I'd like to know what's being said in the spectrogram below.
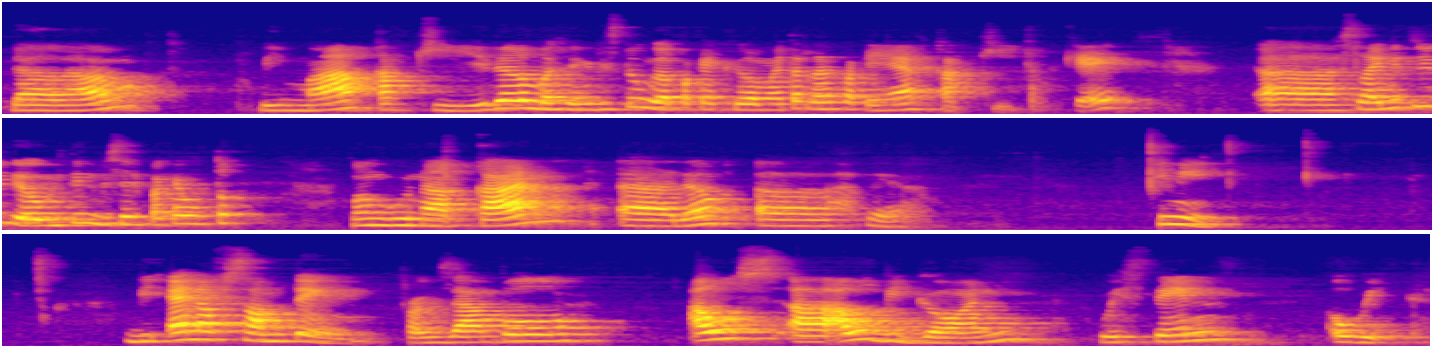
dalam 5 kaki. Dalam bahasa Inggris tuh nggak pakai kilometer tapi pakainya kaki. Oke. Okay? Uh, eh, selain itu juga mungkin bisa dipakai untuk menggunakan uh, dalam uh, apa ya? Ini the end of something. For example, I will uh, I will be gone within a week.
